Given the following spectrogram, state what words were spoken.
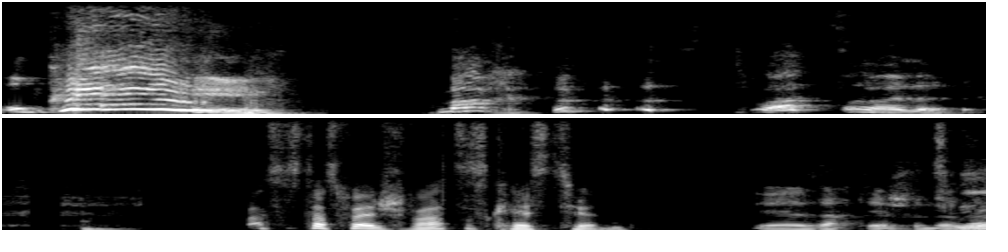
okay! Mach! Was zur Hölle? Was ist das für ein schwarzes Kästchen? Der sagt ja schon, dass er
